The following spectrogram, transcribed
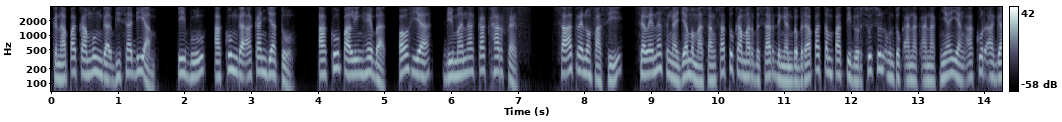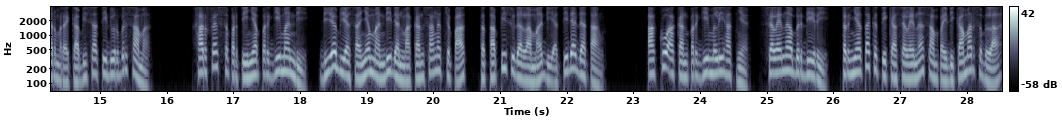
kenapa kamu nggak bisa diam? Ibu, aku nggak akan jatuh. Aku paling hebat. Oh ya, di mana Kak Harvest? Saat renovasi, Selena sengaja memasang satu kamar besar dengan beberapa tempat tidur susun untuk anak-anaknya yang akur agar mereka bisa tidur bersama. Harvest sepertinya pergi mandi. Dia biasanya mandi dan makan sangat cepat, tetapi sudah lama dia tidak datang. Aku akan pergi melihatnya. Selena berdiri. Ternyata ketika Selena sampai di kamar sebelah,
